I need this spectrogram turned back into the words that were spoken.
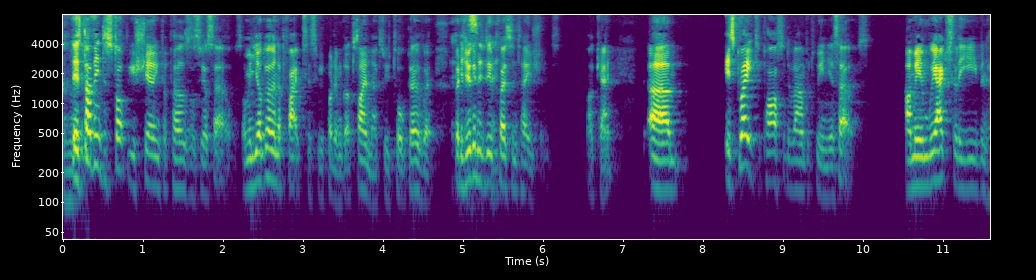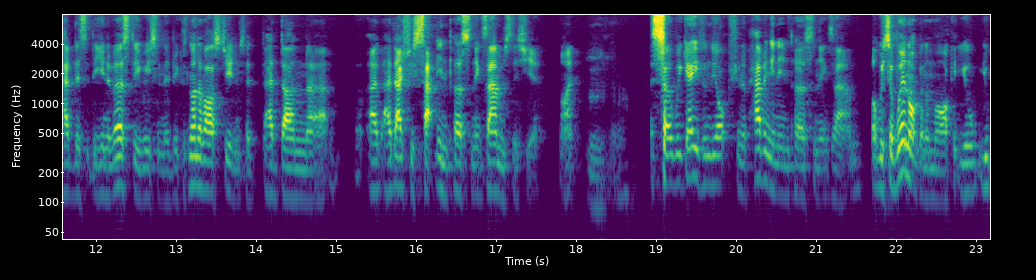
Uh-huh. There's nothing to stop you sharing proposals yourselves. I mean, you're going to practice. We probably haven't got time now because we've talked over it. But if you're going to do presentations, okay, um, it's great to pass it around between yourselves. I mean, we actually even had this at the university recently because none of our students had, had done uh, had, actually sat in-person exams this year, right? Mhm. So we gave them the option of having an in-person exam, but we said we're not going to mark it. You you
